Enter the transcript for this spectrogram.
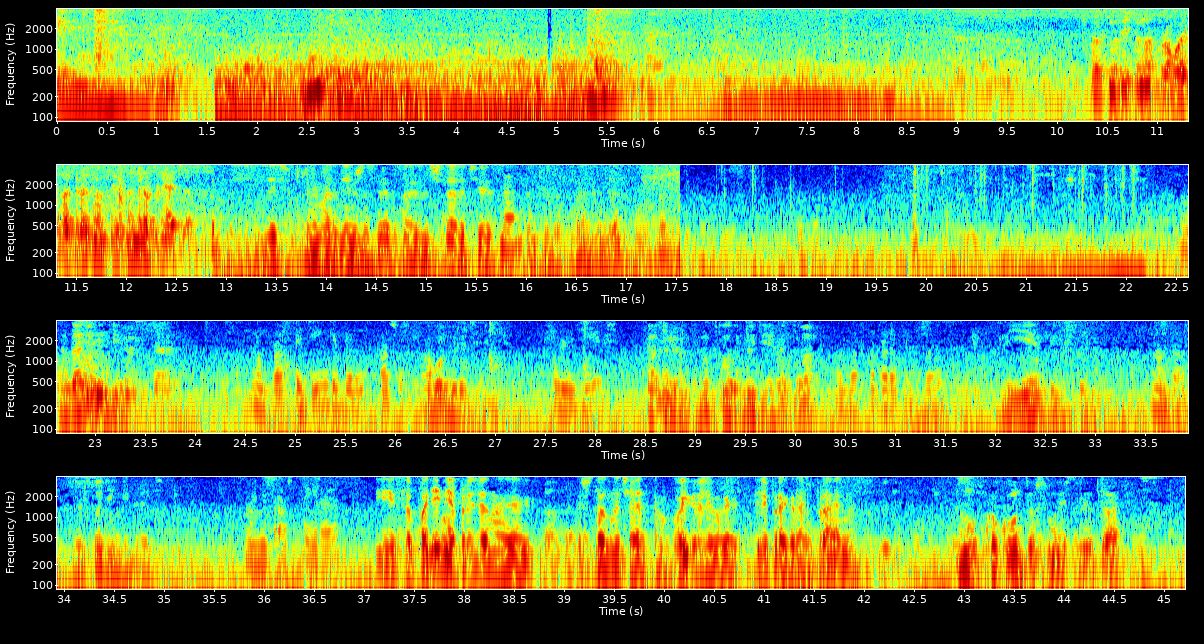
Э, смотрите, у нас проводится оперативно-следственное мероприятие. Здесь вы принимали денежные средства и зачисляли через да. компьютер, правильно, да? Задачи какие? Ну, просто деньги берут, кассу. У кого берете деньги? У людей. Какие люди? Ну кто люди? Это кто? Вот, которые приходят. Клиенты или что? Ну да. За что деньги берете? Ну, они просто играют. И совпадение определенное, что означает, там, выиграли вы или проиграли, правильно? Ну, в каком-то смысле, да.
